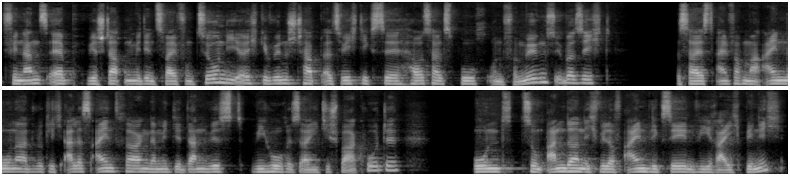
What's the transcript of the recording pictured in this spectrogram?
Finanz-App. Wir starten mit den zwei Funktionen, die ihr euch gewünscht habt, als wichtigste Haushaltsbuch und Vermögensübersicht. Das heißt, einfach mal einen Monat wirklich alles eintragen, damit ihr dann wisst, wie hoch ist eigentlich die Sparquote. Und zum anderen, ich will auf einen Blick sehen, wie reich bin ich.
